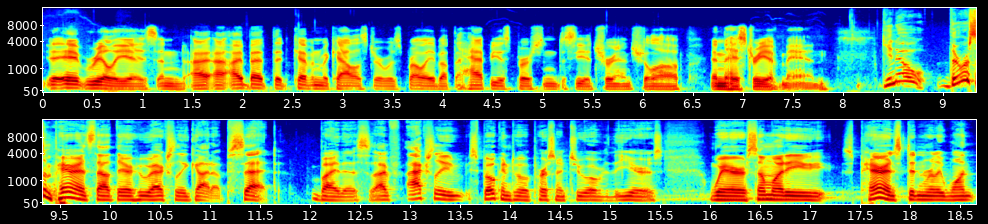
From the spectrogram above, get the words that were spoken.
It really is, and I, I, bet that Kevin McAllister was probably about the happiest person to see a tarantula in the history of man. You know, there were some parents out there who actually got upset by this. I've actually spoken to a person or two over the years where somebody's parents didn't really want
